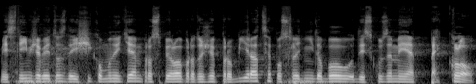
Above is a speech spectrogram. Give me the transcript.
Myslím, že by to zdejší komunitě prospělo, protože probírat se poslední dobou diskuzemi je peklo.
